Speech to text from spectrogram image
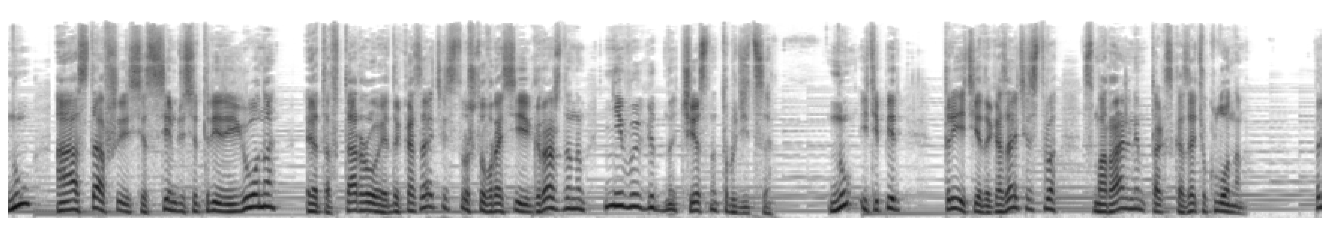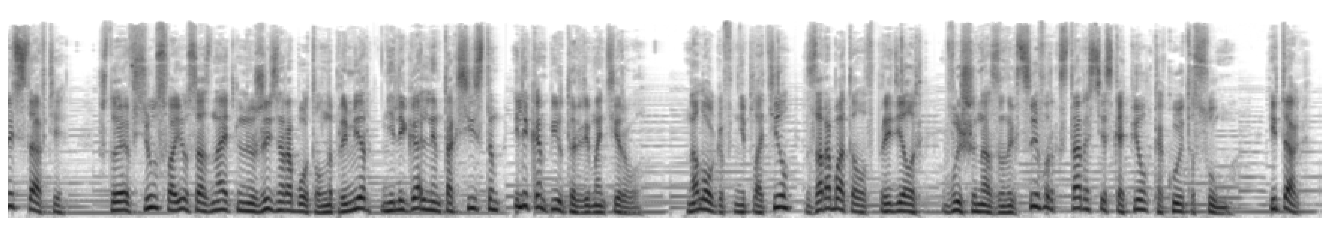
Ну, а оставшиеся 73 региона – это второе доказательство, что в России гражданам невыгодно честно трудиться. Ну и теперь третье доказательство с моральным, так сказать, уклоном. Представьте, что я всю свою сознательную жизнь работал, например, нелегальным таксистом или компьютер ремонтировал. Налогов не платил, зарабатывал в пределах вышеназванных цифр, к старости скопил какую-то сумму. Итак,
